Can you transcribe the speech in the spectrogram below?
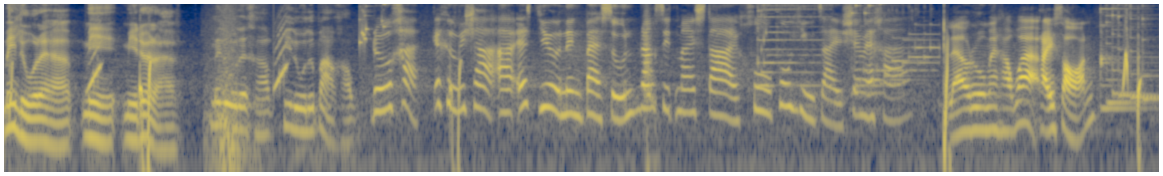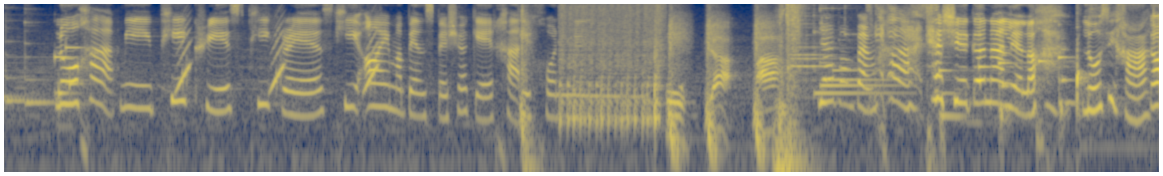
ไม่รู้เลยครับ มี มีด้วยเหรอครับ ไม่รู้เลยครับ พี่รู้หรือเปล่าครับ รู้ค่ะ ก็คือวิชา RSU 180 รังสิต My Style ครูผู้หิวใจใช่ไหมคะ แล้วรู้ไหมครับว่าใครสอน รู้ค่ะ มีพี่คริส พี่เกรซ พี่อ้อยมาเป็น Special Guest ค่ะ อีกคนนึงครูย่า อาย่าปอมแปมค่ะ แค่ชื่อก็น่าเรียนแล้วค่ะ รู้สิคะ ก็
